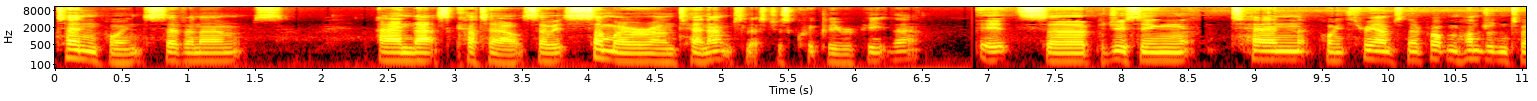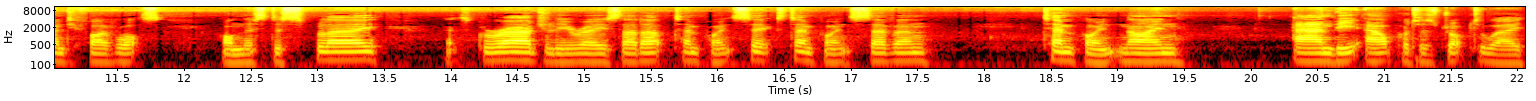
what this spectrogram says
10.7 amps and that's cut out so it's somewhere around 10 amps let's just quickly repeat that it's uh, producing 10.3 amps no problem 125 watts on this display. Let's gradually raise that up 10.6 10.7 10.9 and the output has dropped away.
